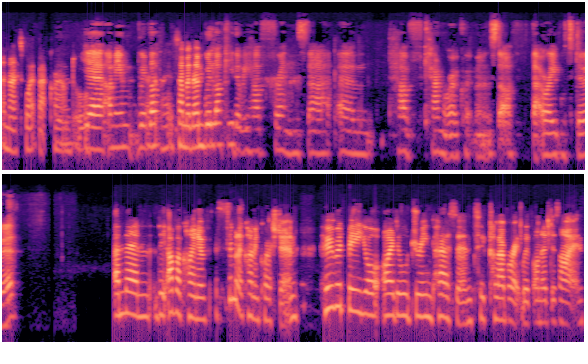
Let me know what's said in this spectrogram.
a nice white background or yeah I mean we're lucky know, some of them. we're lucky that we have friends that um have camera equipment and stuff that are able to do it And then the other kind of similar kind of question: Who would be your ideal dream person to collaborate with on a design?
